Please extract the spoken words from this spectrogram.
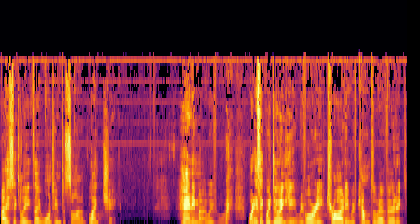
basically, they want him to sign a blank check. Hand him, what do you think we're doing here? We've already tried him, we've come to our verdict,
